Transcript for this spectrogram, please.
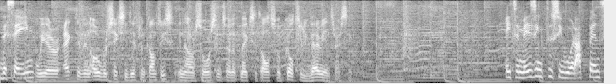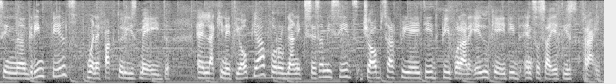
the same. We are active in over 60 different countries in our sourcing, so that makes it also culturally very interesting. It's amazing to see what happens in uh, green fields when a factory is made. And like in Ethiopia, for organic sesame seeds, jobs are created, people are educated, and societies thrive.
